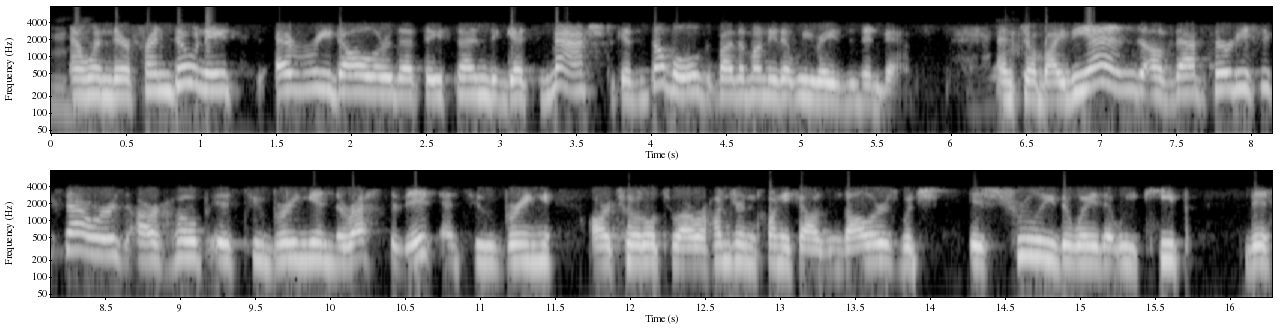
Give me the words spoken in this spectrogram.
Mm-hmm. And when their friend donates, every dollar that they send gets matched, gets doubled by the money that we raised in advance. And so by the end of that 36 hours, our hope is to bring in the rest of it and to bring our total to our $120,000, which is truly the way that we keep this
